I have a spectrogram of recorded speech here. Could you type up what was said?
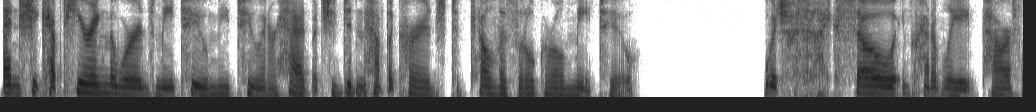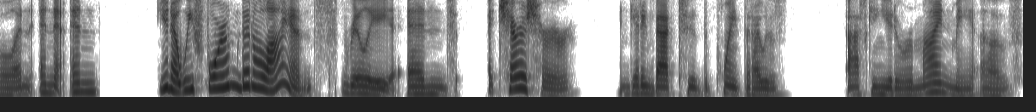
And she kept hearing the words, me too, me too, in her head, but she didn't have the courage to tell this little girl, me too. Which was like so incredibly powerful. And, and, and, you know, we formed an alliance, really. And I cherish her. And getting back to the point that I was asking you to remind me of,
